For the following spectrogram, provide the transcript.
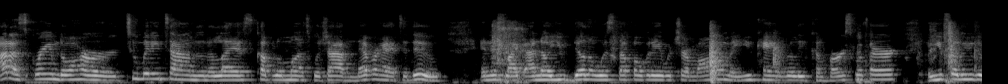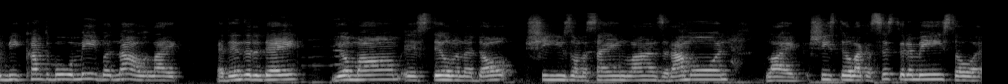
I done screamed on her too many times in the last couple of months, which I've never had to do. And it's like I know you dealing with stuff over there with your mom, and you can't really converse with her, and you feel you can be comfortable with me, but no, like at the end of the day, your mom is still an adult. She's on the same lines that I'm on. Like she's still like a sister to me. So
